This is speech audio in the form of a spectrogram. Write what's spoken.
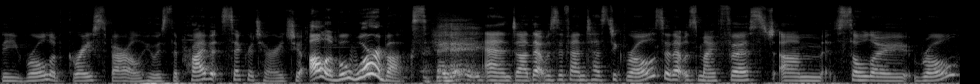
The role of Grace Farrell, who is the private secretary to Oliver Warbucks. And uh, that was a fantastic role. So that was my first um, solo role,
